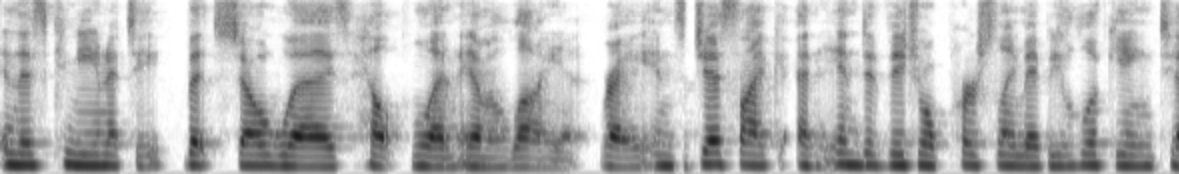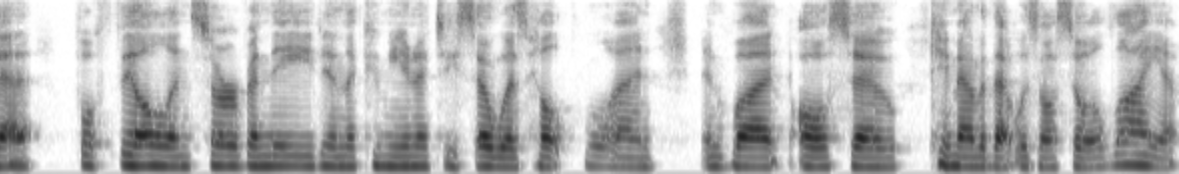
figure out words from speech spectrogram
in this community, but so was Health One and Alliant, right? And just like an individual personally may be looking to fulfill and serve a need in the community, so was Health One. And what also came out of that was also Alliant.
